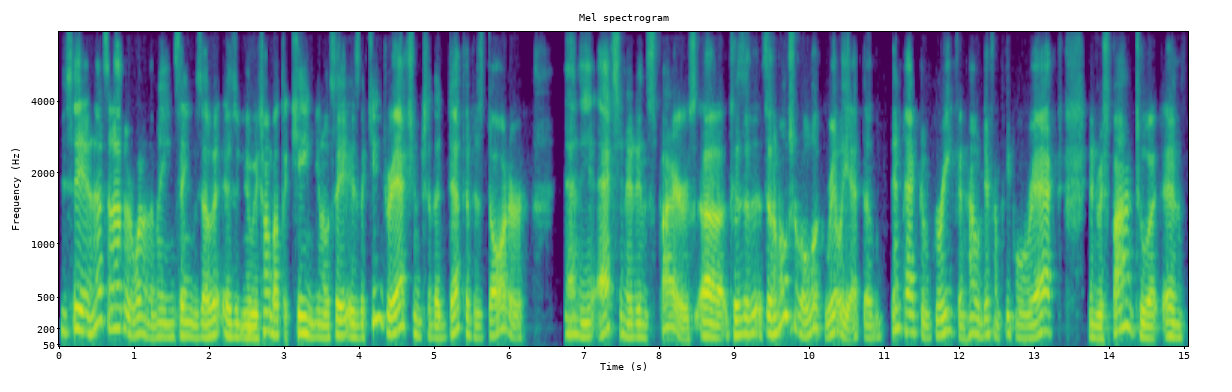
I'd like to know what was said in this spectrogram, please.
You see, and that's another one of the main things of it is you know we're talking about the king. You know, say is the king's reaction to the death of his daughter and the action it inspires because uh, it's an emotional look really at the impact of grief and how different people react and respond to it and,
